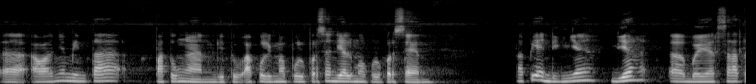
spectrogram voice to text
Eh, awalnya minta patungan gitu. Aku 50%, dia 50%. Tapi endingnya dia eh, bayar 100%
